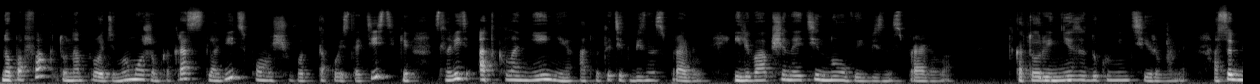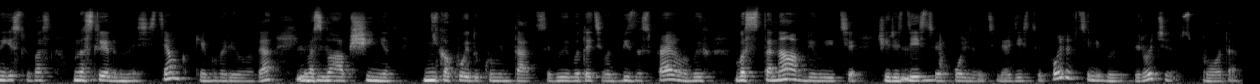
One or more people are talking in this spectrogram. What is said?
Но по факту на проде мы можем как раз словить с помощью вот такой статистики, словить отклонение от вот этих бизнес-правил или вообще найти новые бизнес-правила, которые не задокументированы. Особенно если у вас унаследованная система, как я говорила, да, и mm-hmm. у вас вообще нет никакой документации. Вы вот эти вот бизнес-правила, вы их восстанавливаете через mm-hmm. действия пользователя, а действия пользователей вы берете с прода.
